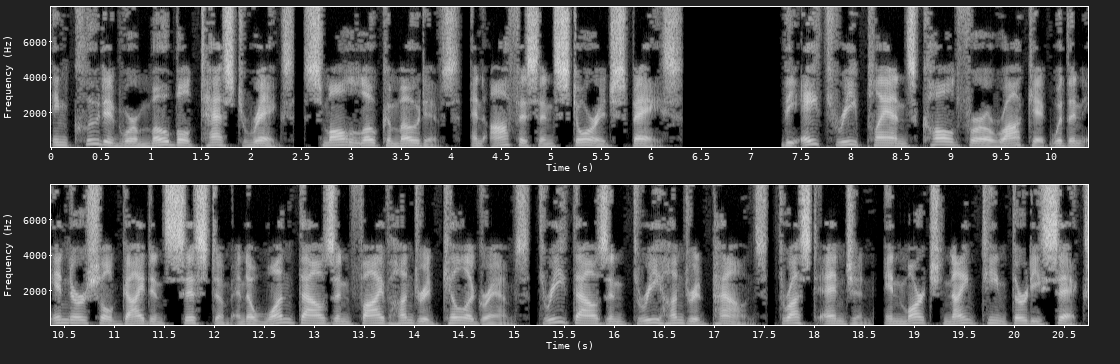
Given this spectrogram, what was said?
Included were mobile test rigs, small locomotives, and office and storage space. The A3 plans called for a rocket with an inertial guidance system and a 1,500 kilograms (3,300 pounds) thrust engine. In March 1936,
